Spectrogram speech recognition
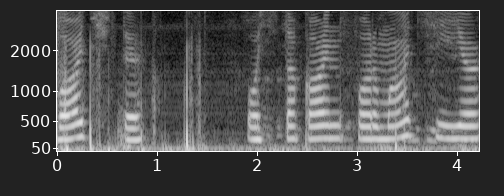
бачите. Ось така інформація.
